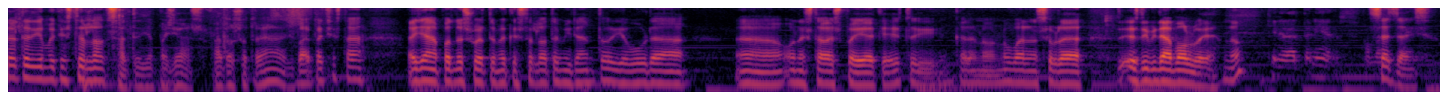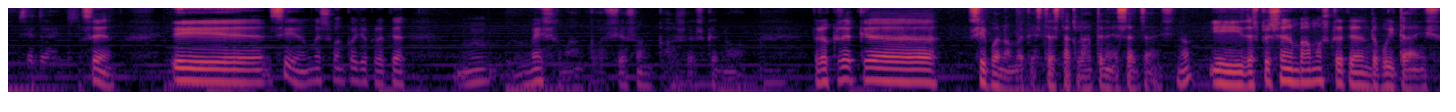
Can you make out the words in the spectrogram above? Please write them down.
l'altre dia amb aquesta lota, l'altre dia pagès, fa dos o tres anys, vaig estar allà a Pont de Suert amb aquesta lota mirant-ho i a veure uh, on estava el peà aquest i encara no, no ho van saber esdivinar molt bé, no? Quina edat tenies? 16 anys. 16 anys. Sí. I sí, més manco jo crec que més manco, això són coses que no... Però crec que sí, bueno, amb aquesta està clar, tenia 16 anys, no? I després en Vamos crec que eren de 8 anys.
